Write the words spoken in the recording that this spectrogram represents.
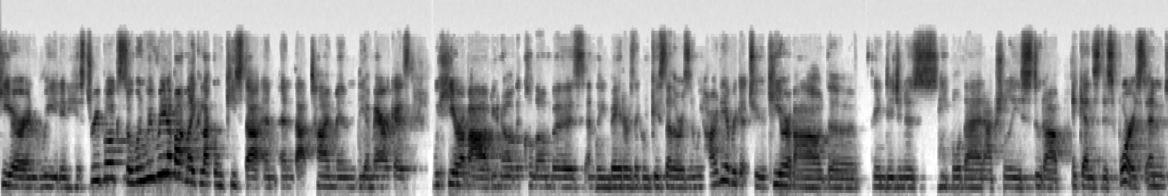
hear and read in history books. So when we read about like La Conquista and, and that time in the Americas, we hear about, you know, the Columbus and the invaders, the conquistadors, and we hardly ever get to hear about the, the indigenous people that actually stood up against this force. And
